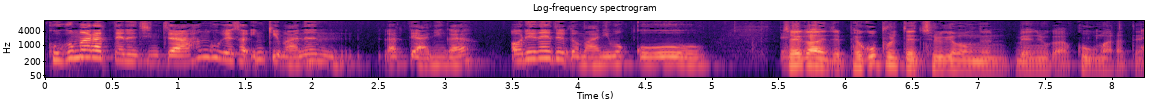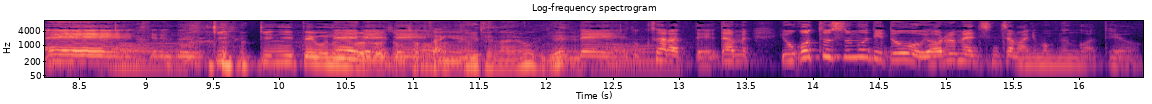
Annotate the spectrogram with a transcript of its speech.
고구마 라떼는 진짜 한국에서 인기 많은 라떼 아닌가요? 어린애들도 많이 먹고. 네. 제가 이제 배고플 때 즐겨 먹는 메뉴가 고구마 라떼. 네. 아. 그리고 끼, 끼니 때우는 네, 걸로 네, 좀 네. 적당해요. 아, 그게 되나요? 그게? 네, 아. 녹차 라떼. 그다음에 요거트 스무디도 여름엔 진짜 많이 먹는 것 같아요.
